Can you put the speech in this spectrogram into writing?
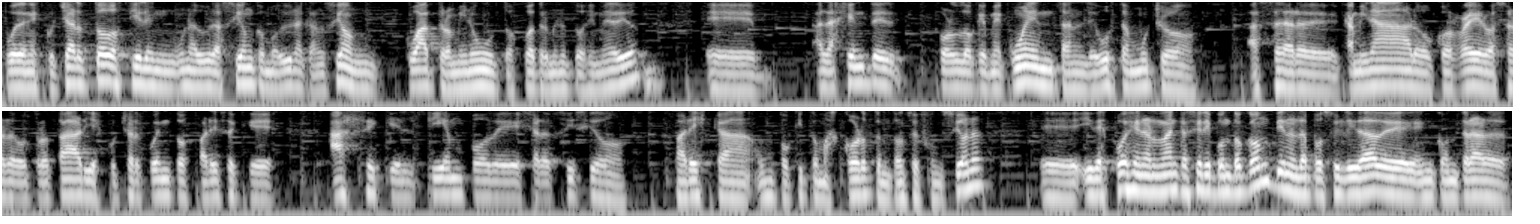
pueden escuchar. Todos tienen una duración como de una canción, cuatro minutos, cuatro minutos y medio. Eh, a la gente, por lo que me cuentan, le gusta mucho hacer eh, caminar o correr o hacer o trotar y escuchar cuentos. Parece que hace que el tiempo de ejercicio parezca un poquito más corto, entonces funciona. Eh, y después en hernancasieri.com tienen la posibilidad de encontrar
